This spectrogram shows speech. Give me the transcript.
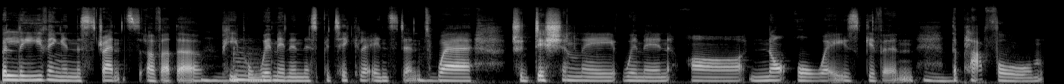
believing in the strengths of other mm-hmm. people women in this particular instance mm-hmm. where traditionally women are not always given mm. the platform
